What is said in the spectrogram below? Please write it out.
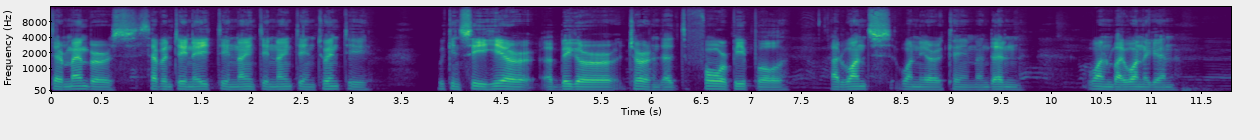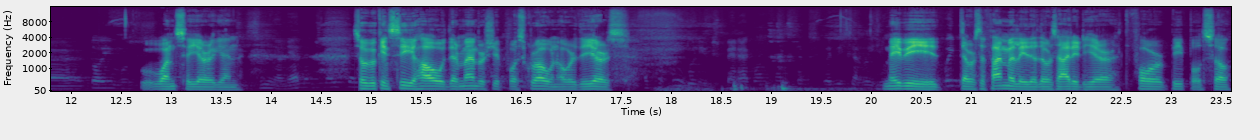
their members 17, 18, 19, 19, 20. We can see here a bigger turn that four people at once one year came and then one by one again, once a year again. So we can see how their membership was grown over the years. Maybe there was a family that was added here, four people. So,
